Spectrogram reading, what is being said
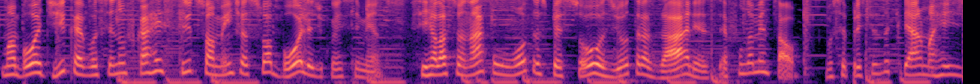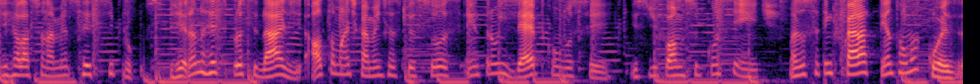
Uma boa dica é você não ficar restrito somente à sua bolha de conhecimentos. Se relacionar com outras pessoas de outras áreas é fundamental. Você precisa criar uma rede de relacionamentos recíprocos. Gerando reciprocidade, automaticamente as pessoas entram em débito com você, isso de forma subconsciente. Mas você tem que ficar atento a uma coisa.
